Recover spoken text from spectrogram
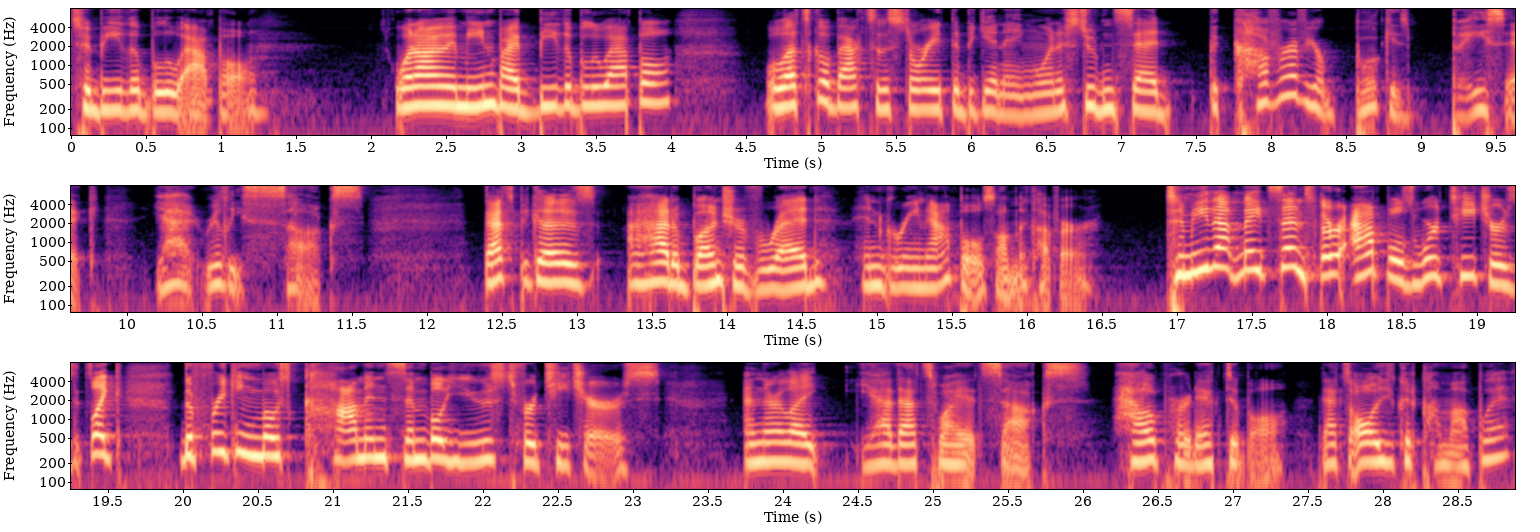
to be the blue apple. What do I mean by be the blue apple? Well, let's go back to the story at the beginning when a student said, The cover of your book is basic. Yeah, it really sucks. That's because I had a bunch of red and green apples on the cover. To me, that made sense. They're apples. We're teachers. It's like the freaking most common symbol used for teachers. And they're like, yeah, that's why it sucks. How predictable. That's all you could come up with.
